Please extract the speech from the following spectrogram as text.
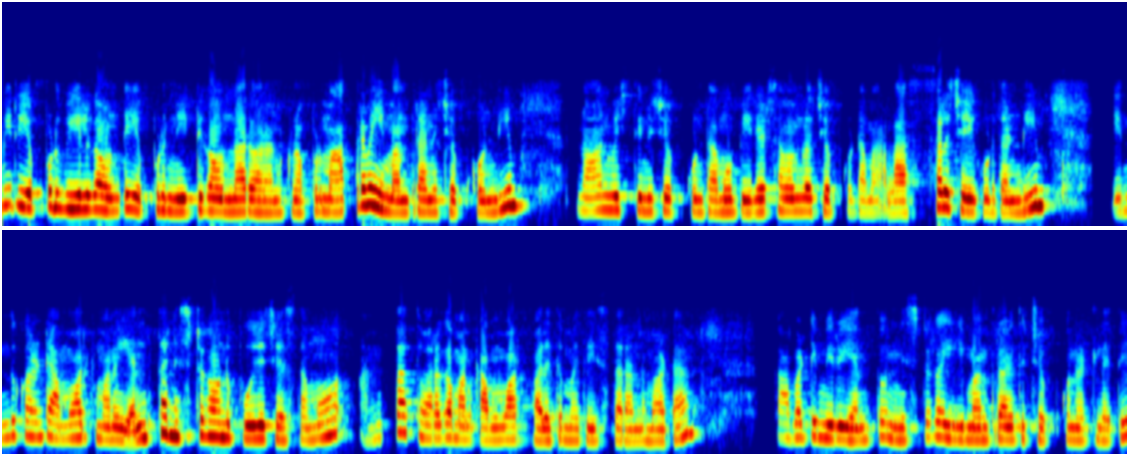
మీరు ఎప్పుడు వీలుగా ఉంటే ఎప్పుడు నీట్గా ఉన్నారు అని అనుకున్నప్పుడు మాత్రమే ఈ మంత్రాన్ని చెప్పుకోండి. నాన్ వెజ్ తిని చెప్పుకుంటాము పీరియడ్ సమయంలో చెప్పుకుంటాము అలా అస్సలు చేయకూడదండి. ఎందుకంటే అమ్మవారికి మనం ఎంత నిష్టగా ఉండి పూజ చేస్తామో అంత త్వరగా మనకు అమ్మవారి ఫలితం అయితే ఇస్తారన్నమాట. కాబట్టి మీరు ఎంతో నిష్టగా ఈ మంత్రాన్ని అయితే చెప్పుకున్నట్లయితే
